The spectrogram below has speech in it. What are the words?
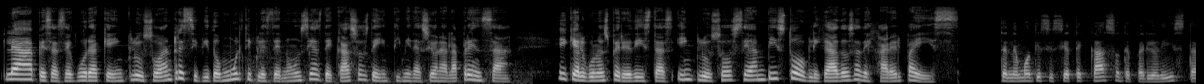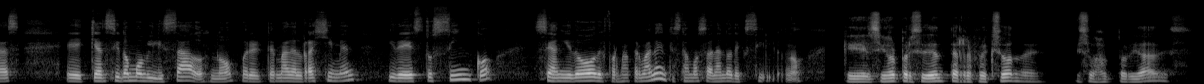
la APES asegura que incluso han recibido múltiples denuncias de casos de intimidación a la prensa y que algunos periodistas incluso se han visto obligados a dejar el país. Tenemos 17 casos de periodistas eh, que han sido movilizados ¿no? por el tema del régimen y de estos cinco se han ido de forma permanente. Estamos hablando de exilio. ¿no? Que el señor presidente reflexione y sus autoridades,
